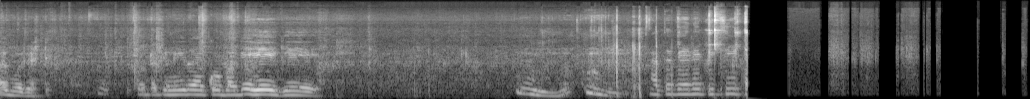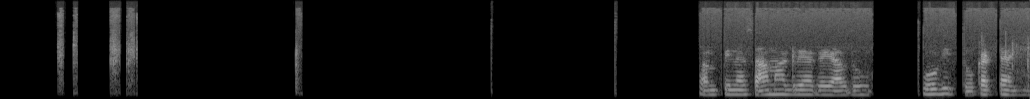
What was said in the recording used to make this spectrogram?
ಆಗ್ಬೇಕಷ್ಟೆ ತೋಟಕ್ಕೆ ನೀರು ಹಾಕುವ ಬಗೆ ಹೇಗೆ. ಅದು ಬೇರೆ ಬಿಸಿ ಪಂಪಿನ ಸಾಮಗ್ರಿಯಾಗ ಯಾವುದು ಹೋಗಿತ್ತು, ಕಟ್ಟಾಗಿ.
